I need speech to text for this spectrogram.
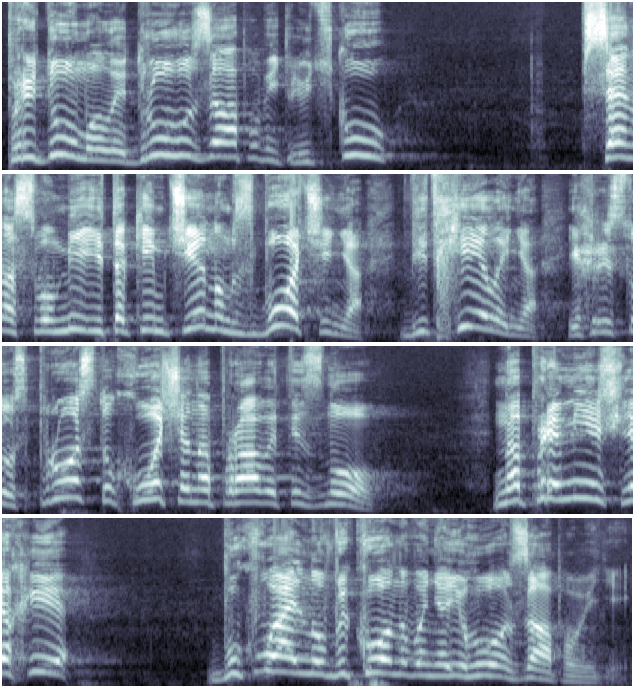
придумали другу заповідь, людську, все на своєму і таким чином збочення, відхилення. І Христос просто хоче направити знов на прямі шляхи буквально виконування Його заповідей.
